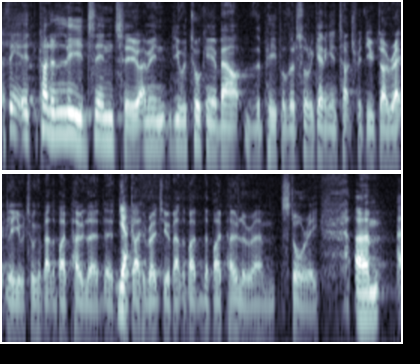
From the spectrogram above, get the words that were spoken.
I think it kind of leads into, I mean, you were talking about the people that are sort of getting in touch with you directly. You were talking about the bipolar, the, yeah. the guy who wrote to you about the, bi- the bipolar um, story. Um, uh,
